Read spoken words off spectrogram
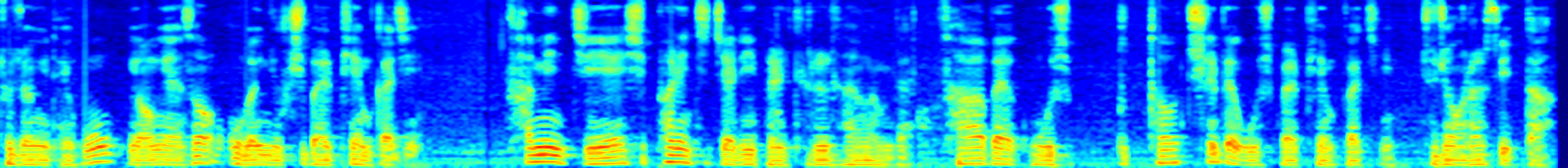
조정이 되고 0에서 560 RPM까지 3인치에 18인치짜리 벨트를 사용합니다. 450부터 750rpm까지 조정을 할 수 있다.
